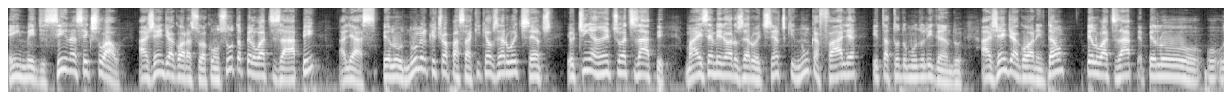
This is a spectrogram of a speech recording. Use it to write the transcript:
em medicina sexual. Agende agora a sua consulta pelo WhatsApp Aliás, pelo número que a gente vai passar aqui, que é o 0800. Eu tinha antes o WhatsApp, mas é melhor o 0800 que nunca falha e tá todo mundo ligando. Agende agora então pelo WhatsApp, pelo o, o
